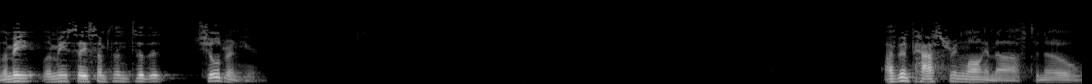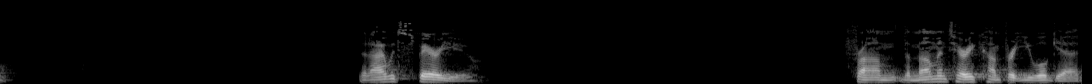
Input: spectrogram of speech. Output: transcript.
Let me, let me say something to the children here. I've been pastoring long enough to know that I would spare you from the momentary comfort you will get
